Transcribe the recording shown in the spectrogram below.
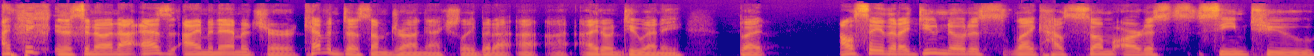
I think you know, and I, as I'm an amateur, Kevin does some drawing actually, but I, I I don't do any. But I'll say that I do notice like how some artists seem to,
